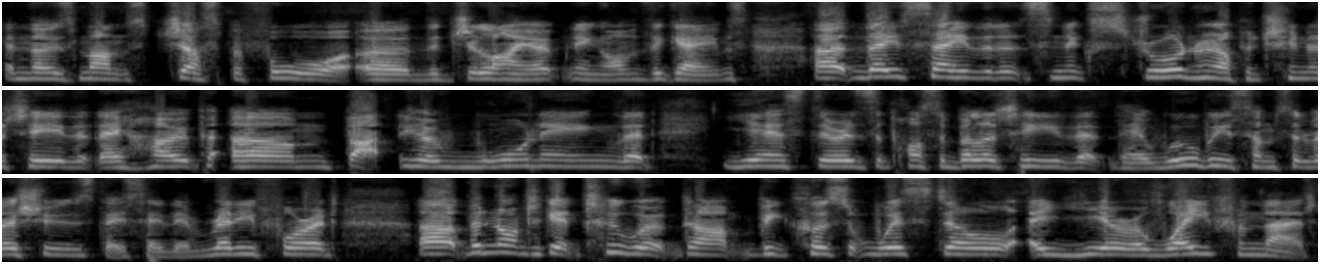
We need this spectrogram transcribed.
in those months just before uh, the July opening of the games. Uh, they say that it's an extraordinary opportunity that they hope, um, but, you know, warning that yes, there is a possibility that there will be some sort of issues. They say they're ready for it, uh, but not to get too worked up because we're still a year away from that.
